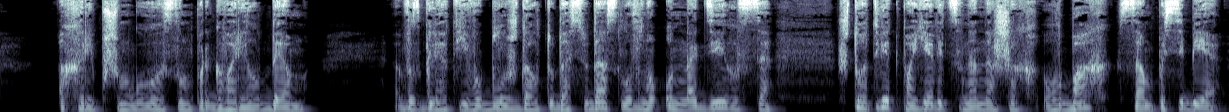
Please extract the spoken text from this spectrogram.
— охрипшим голосом проговорил Дэм. Взгляд его блуждал туда-сюда, словно он надеялся, что ответ появится на наших лбах сам по себе.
